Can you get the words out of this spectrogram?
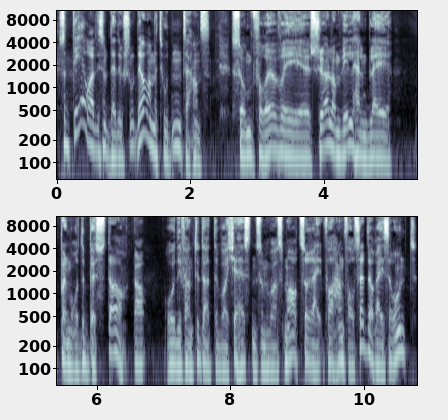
Så det var liksom deduksjon, det var metoden til Hans. Som for øvrig, selv om Wilhelm ble på en måte busta, Ja. og de fant ut at det var ikke hesten som var smart, så rei, for han fortsatte å reise rundt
